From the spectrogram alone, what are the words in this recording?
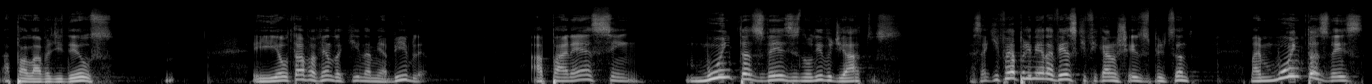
A palavra de Deus. E eu estava vendo aqui na minha Bíblia aparecem muitas vezes no livro de Atos. Essa aqui foi a primeira vez que ficaram cheios do Espírito Santo, mas muitas vezes,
